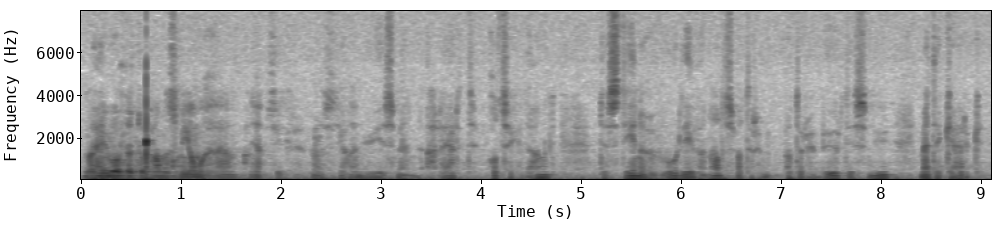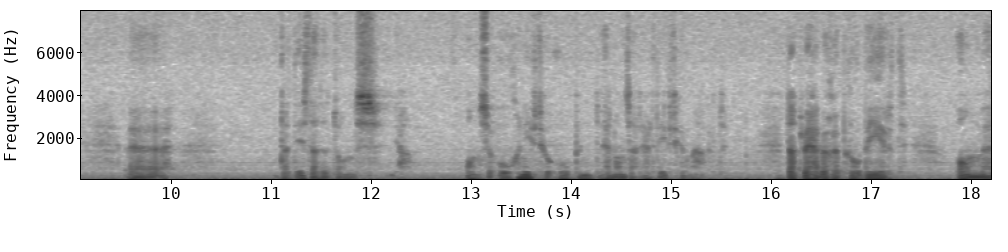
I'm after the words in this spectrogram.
maar nu wordt er toch anders mee omgegaan. Ja, zeker. Ja, nu is men alert, God zich gedankt. Het is het enige voordeel van alles wat er, wat er gebeurd is nu met de kerk. Uh, dat is dat het ons ja, onze ogen heeft geopend en ons alert heeft gemaakt. Dat we hebben geprobeerd om uh,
